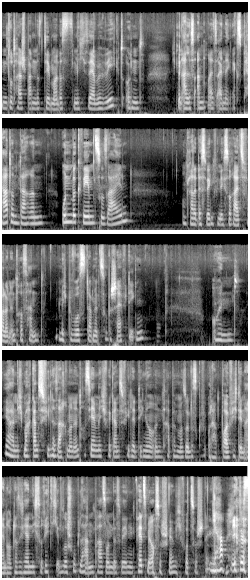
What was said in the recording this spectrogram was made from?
ein total spannendes Thema, das mich sehr bewegt. Und ich bin alles andere als eine Expertin darin, unbequem zu sein. Und gerade deswegen finde ich es so reizvoll und interessant mich bewusst damit zu beschäftigen. Und ja, und ich mache ganz viele Sachen und interessiere mich für ganz viele Dinge und habe immer so das Gefühl, oder habe häufig den Eindruck, dass ich ja nicht so richtig in so Schubladen passe und deswegen fällt es mir auch so schwer, mich vorzustellen. Ja, ja. das,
